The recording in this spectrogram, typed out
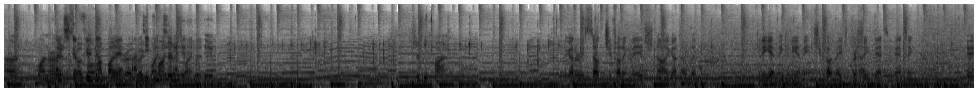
Uh, blind rogue. There's just gonna smoke fear bomb. I'm them binding for rogue. I'm blinded. Hundred Rogue's hit with you. Should be fine. I gotta restealth. Cheap shotting mage? No, I got no bit. Can he get me? Can he get me? Cheap shotting mage. Bursting. Dancing. Dancing. Okay,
